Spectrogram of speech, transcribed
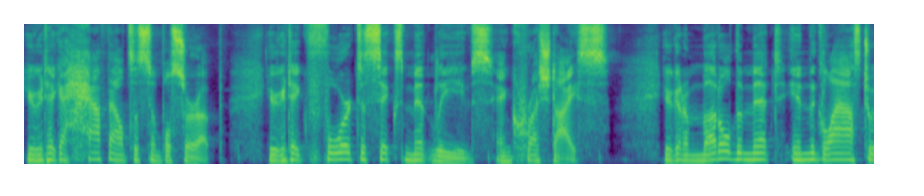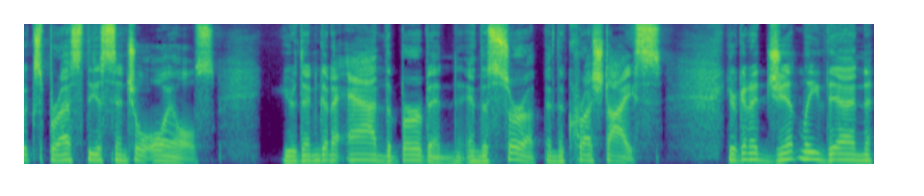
You're going to take a half ounce of simple syrup. You're going to take four to six mint leaves and crushed ice. You're going to muddle the mint in the glass to express the essential oils. You're then going to add the bourbon and the syrup and the crushed ice. You're going to gently then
